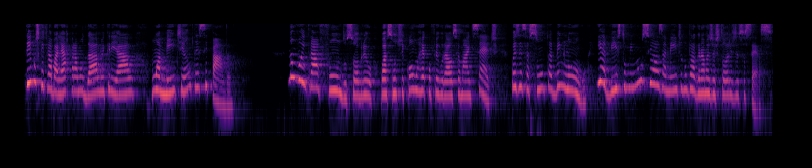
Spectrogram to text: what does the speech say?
Temos que trabalhar para mudá-lo e criá-lo uma mente antecipada. Não vou entrar a fundo sobre o, assunto de como reconfigurar o seu mindset, pois esse assunto é bem longo e é visto minuciosamente no programa Gestores de Sucesso.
